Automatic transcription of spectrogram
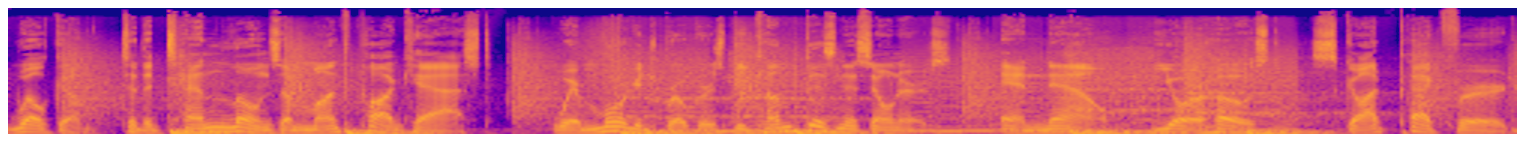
Welcome to the 10 Loans a Month podcast, where mortgage brokers become business owners. And now, your host, Scott Peckford.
